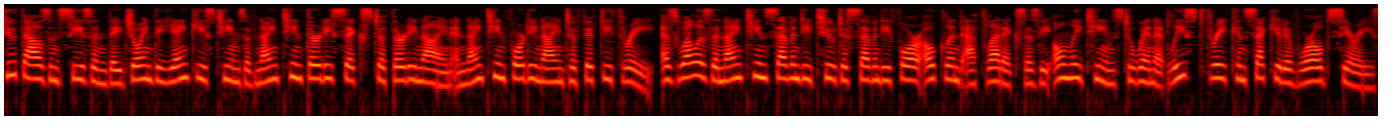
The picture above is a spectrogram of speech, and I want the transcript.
2000 season they joined the Yankees teams of 1936–39 and 1949–53, as well as the 1972–74 Oakland Athletics as the only teams to win at least three consecutive World Series.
